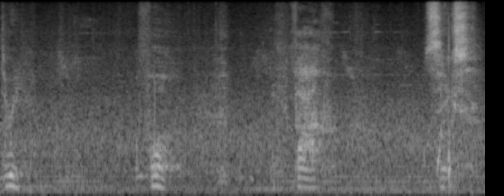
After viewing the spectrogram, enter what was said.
three, four, five, six.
